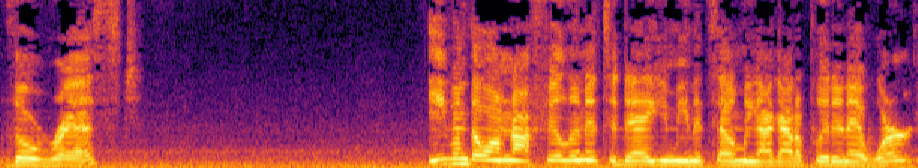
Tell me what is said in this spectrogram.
the rest. Even though I'm not feeling it today, you mean to tell me I got to put in at work?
